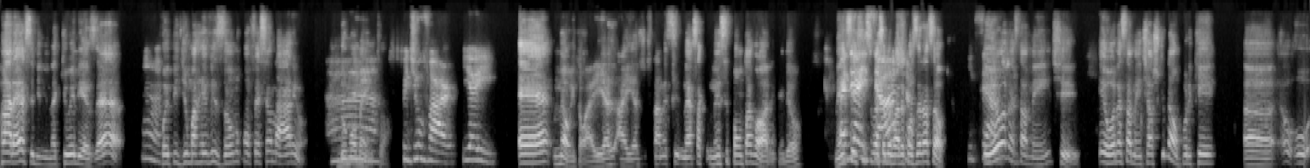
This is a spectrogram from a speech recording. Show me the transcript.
parece, menina, que o Eliezer Hum. foi pedir uma revisão no confessionário do Ah, momento. Pediu VAR. E aí? É, não, então, aí, a- aí a gente está nesse, nessa, nesse ponto agora, entendeu? Nem Mas sei aí, se isso vai ser levado em consideração. Eu, acha? honestamente, eu honestamente acho que não, porque o-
